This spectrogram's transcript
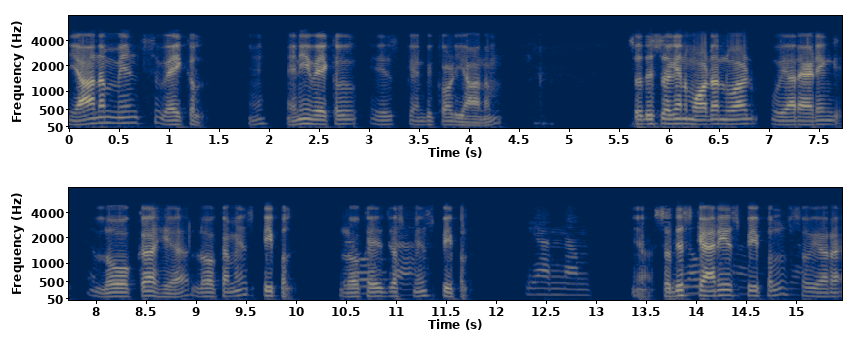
yanam means vehicle. Any vehicle is can be called yanam. So this is again a modern word. We are adding loka here. Loka means people loka is just means people. Yanam yeah so this Loka, carries people yeah. so we are uh,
